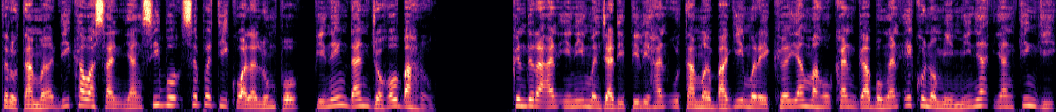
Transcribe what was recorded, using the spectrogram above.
terutama di kawasan yang sibuk seperti Kuala Lumpur, Penang dan Johor Bahru. Kenderaan ini menjadi pilihan utama bagi mereka yang mahukan gabungan ekonomi minyak yang tinggi,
